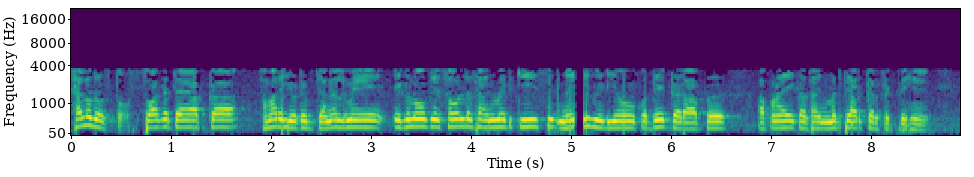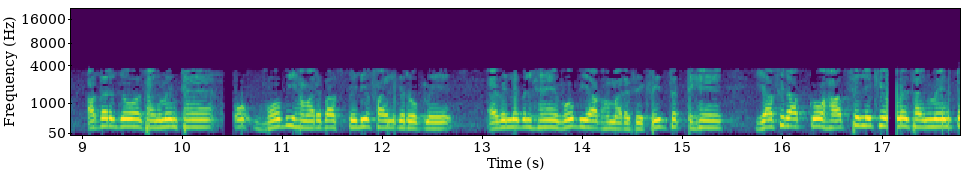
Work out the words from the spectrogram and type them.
हेलो दोस्तों, स्वागत है आपका हमारे यूट्यूब चैनल में। इग्नो के सोल्ड असाइनमेंट की नई वीडियो को देखकर आप अपना एक असाइनमेंट तैयार कर सकते हैं। अदर जो असाइनमेंट हैं वो भी हमारे पास पीडीएफ फ़ाइल के रूप में अवेलेबल हैं, वो भी आप हमारे से खरीद सकते हैं। या फिर आपको हाथ से लिखे हुए असाइनमेंट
